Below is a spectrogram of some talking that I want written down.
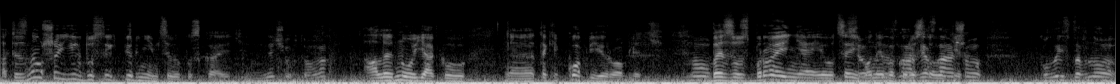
А ти знав, що їх до сих пір німці випускають? Не чув того. Але ну як у, е, такі копії роблять. Ну, Без озброєння і оцей вони знаю. Я знаю, використовують. що колись давно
